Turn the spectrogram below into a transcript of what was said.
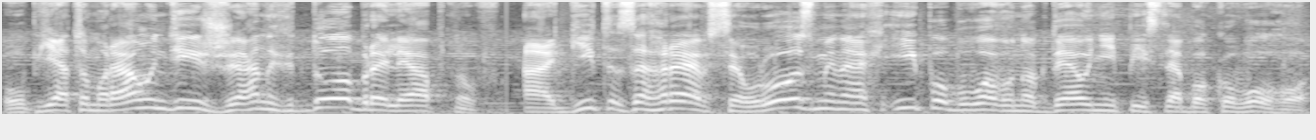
У п'ятому раунді Жанг добре ляпнув, а Гіт загрався у розмінах і побував у нокдауні після бокового.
